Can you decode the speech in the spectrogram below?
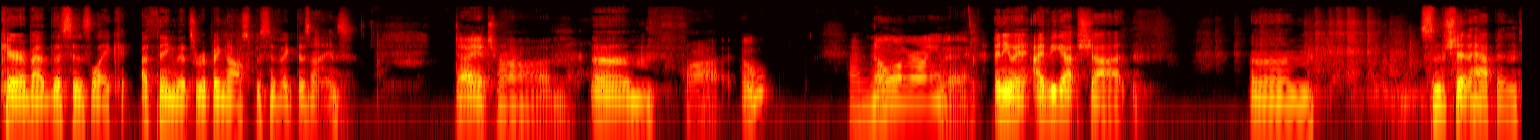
care about this as like a thing that's ripping off specific designs. Diatron Um. five. Oh, I'm no longer on eBay. Anyway, Ivy got shot. Um, some shit happened.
